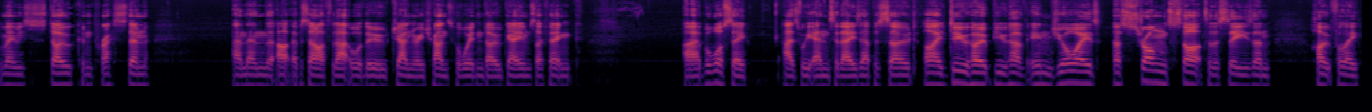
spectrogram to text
Maybe Stoke and Preston. And then the episode after that, we'll do January transfer window games, I think. Uh, but we'll see as we end today's episode. I do hope you have enjoyed a strong start to the season. Hopefully,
